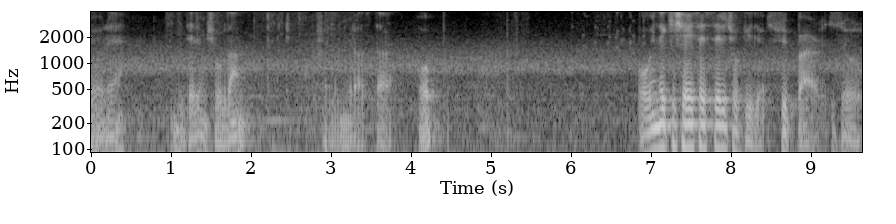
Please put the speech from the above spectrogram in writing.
Şöyle gidelim şuradan. Koşalım biraz daha. Hop. Bu oyundaki şey sesleri çok iyi diyor. Süper zor.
